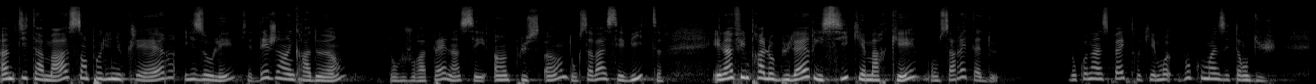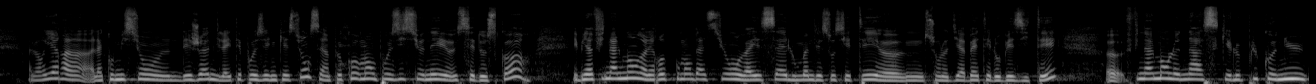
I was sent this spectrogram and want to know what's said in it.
un petit amas sans polynucléaire, isolé, c'est déjà un grade 1. Donc je vous rappelle, hein, c'est 1 plus 1, donc ça va assez vite. Et l'infiltrat lobulaire, ici, qui est marqué, on s'arrête à 2. Donc on a un spectre qui est beaucoup moins étendu. Alors hier, à la commission des jeunes, il a été posé une question, c'est un peu comment positionner euh, ces deux scores. Et eh bien finalement, dans les recommandations ASL ou même des sociétés euh, sur le diabète et l'obésité, euh, finalement le NAS, qui est le plus connu,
